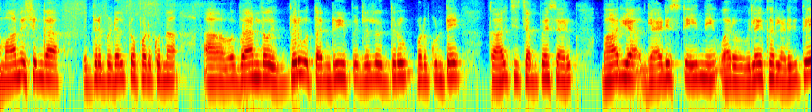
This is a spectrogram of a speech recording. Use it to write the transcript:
మానుషంగా ఇద్దరు బిడ్డలతో పడుకున్న వ్యాన్లో ఇద్దరు తండ్రి పిల్లలు ఇద్దరు పడుకుంటే కాల్చి చంపేశారు. భార్య గ్లాడీ స్టెయిన్ని వారు విలేకరులు అడిగితే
